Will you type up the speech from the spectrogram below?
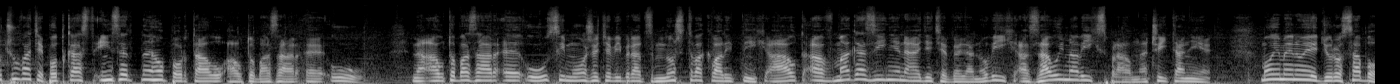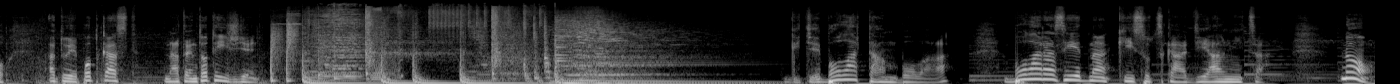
Počúvate podcast inzertného portálu Autobazár EU. Na Autobazár EU si môžete vybrať z množstva kvalitných aut a v magazíne nájdete veľa nových a zaujímavých správ na čítanie. Moje meno je Ďuro Sabo a tu je podcast na tento týždeň. Kde bola, tam bola. Bola raz jedna kisucká diálnica – No,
